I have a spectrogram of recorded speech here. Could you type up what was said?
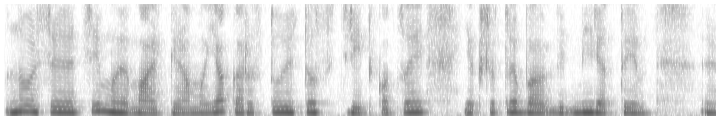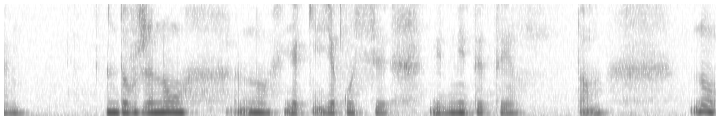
Ну, ось е, цими маркерами я користуюсь досить рідко. Це якщо треба відміряти е, довжину, ну, як, якусь відмітити там, ну,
